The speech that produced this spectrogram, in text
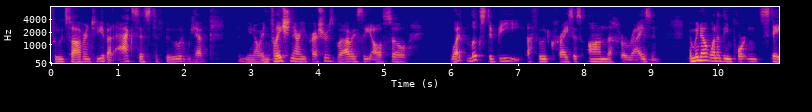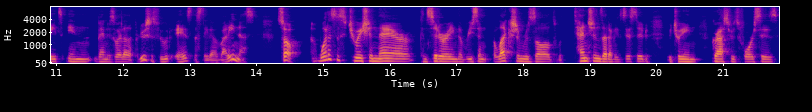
food sovereignty, about access to food. We have, you know, inflationary pressures, but obviously also what looks to be a food crisis on the horizon. And we know one of the important states in Venezuela that produces food is the state of Barinas. So, what is the situation there, considering the recent election results with tensions that have existed between grassroots forces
